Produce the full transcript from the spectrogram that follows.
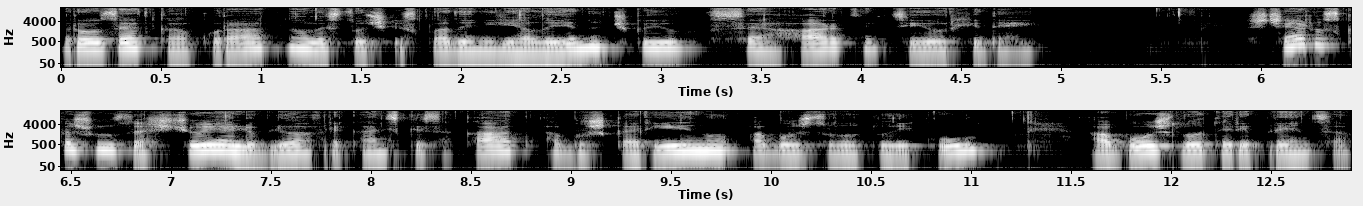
Розетка акуратна, листочки складені ялиночкою, все гарне в цій орхідеї. Ще розкажу, за що я люблю африканський закат, або ж каріну, або ж золоту ріку, або ж лотері принца.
